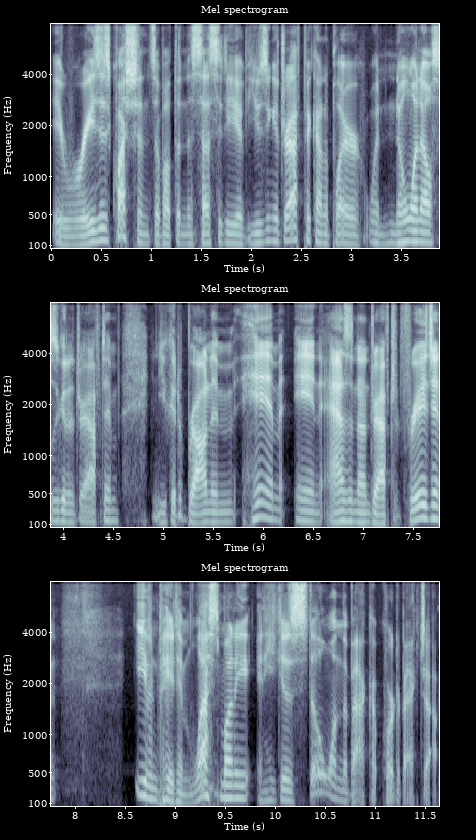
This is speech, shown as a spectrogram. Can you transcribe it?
it raises questions about the necessity of using a draft pick on a player when no one else is going to draft him. And you could have brought him, him in as an undrafted free agent, even paid him less money, and he could have still won the backup quarterback job.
